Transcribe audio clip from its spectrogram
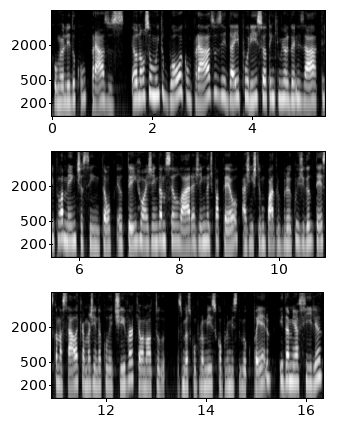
Como eu lido com prazos, eu não sou muito boa com prazos e daí por isso eu tenho que me organizar triplamente assim. Então, eu tenho agenda no celular, agenda de papel. A gente tem um quadro branco gigantesco na sala, que é uma agenda coletiva, que eu anoto os meus compromissos, compromissos do meu companheiro e da minha filha,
